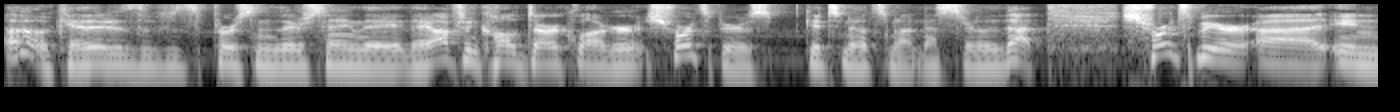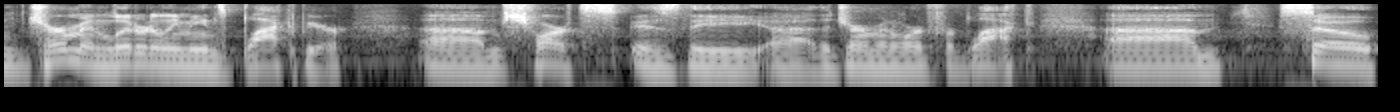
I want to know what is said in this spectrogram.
oh, okay. There's this person they're saying they, they often call dark lager Schwarzbiers. Good to know it's not necessarily that. Schwarzbier uh, in German literally means black beer. Um, Schwarz is the uh, the German word for black. Um, so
